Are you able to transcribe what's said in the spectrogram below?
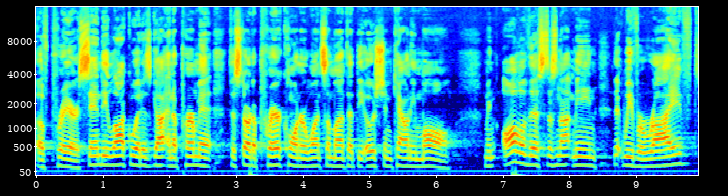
of prayer. Sandy Lockwood has gotten a permit to start a prayer corner once a month at the Ocean County Mall. I mean, all of this does not mean that we've arrived.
